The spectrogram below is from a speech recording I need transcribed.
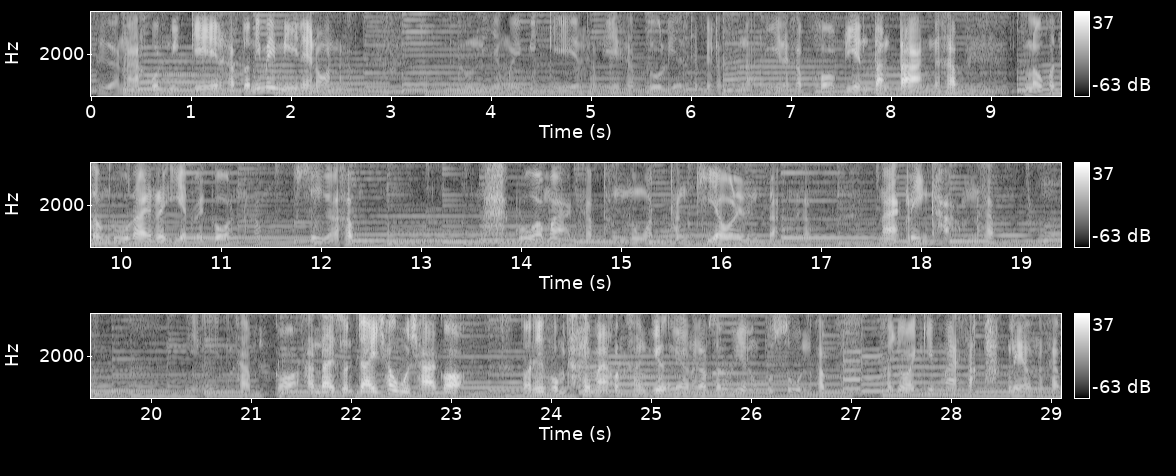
เผื่ออนาคตมีเกนะครับ ตอนนี้ไม่มีแน่นอนนะครับ ตัวเหรียญจะเป็นลักษณะนี้นะครับ ขอบเหรียญต่างๆนะครับ เราก็ต้องดูรายละเอียดไว้ก่อนนะครับ เสือครับน่ากลัวมากครับทั้งหนวดทั้งเขี้ยวอะไรต่างๆนะครับน่าเกรงขามนะครับนี่เลยนะครับก็ท่านใดสนใจเช่าบูชาก็ ตอนนี้ผมได้มาค่อนข้างเยอะแล้วนะครับสรับเหรียญหลวงปู่ซูนนะครับทยอยเก็บมาสักพักแล้วนะครับ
